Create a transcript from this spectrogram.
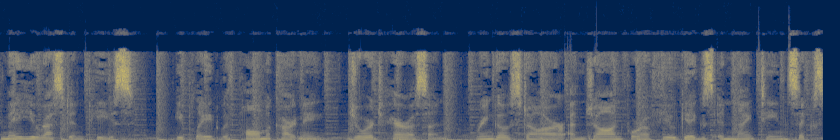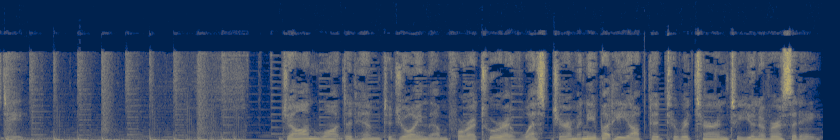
May you rest in peace. He played with Paul McCartney, George Harrison, Ringo Starr and John for a few gigs in 1960. John wanted him to join them for a tour of West Germany but he opted to return to university.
